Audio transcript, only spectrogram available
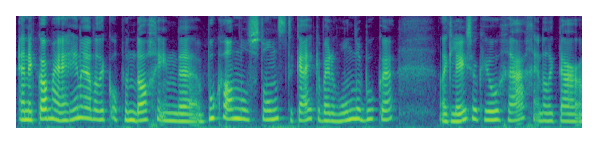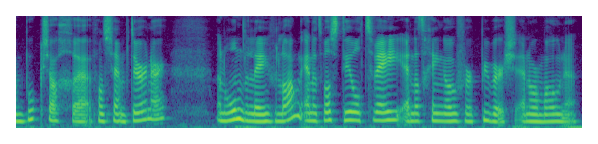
En ik kan me herinneren dat ik op een dag in de boekhandel stond te kijken bij de hondenboeken. Want ik lees ook heel graag. En dat ik daar een boek zag uh, van Sam Turner. Een hondenleven lang. En het was deel 2 en dat ging over pubers en hormonen.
